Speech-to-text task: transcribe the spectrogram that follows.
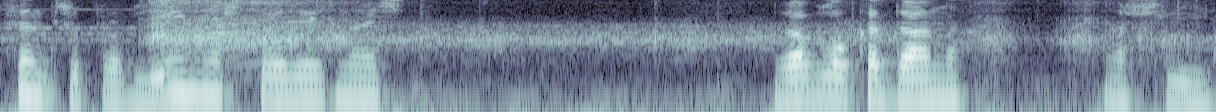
центр управления, что ли, значит. Два блока данных нашли.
